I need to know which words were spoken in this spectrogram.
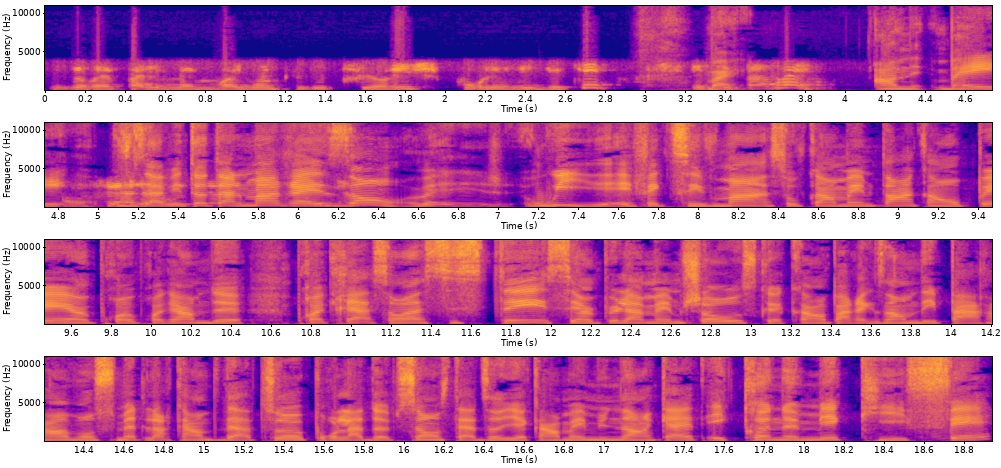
qu'ils n'auraient pas les mêmes moyens que les plus riches pour les éduquer. Et ben, c'est pas vrai. ben, vous avez totalement raison. Ben, oui, effectivement. Sauf qu'en même temps, quand on paie un, un, programme de procréation assistée, c'est un peu la même chose que quand, par exemple, des parents vont soumettre leur candidature pour l'adoption. C'est-à-dire, il y a quand même une enquête économique qui est faite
